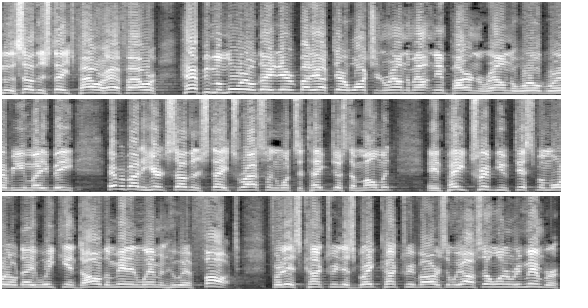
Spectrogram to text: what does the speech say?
to the Southern States Power Half Hour. Happy Memorial Day to everybody out there watching around the Mountain Empire and around the world, wherever you may be. Everybody here at Southern States Wrestling wants to take just a moment and pay tribute this Memorial Day weekend to all the men and women who have fought for this country, this great country of ours. And we also want to remember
